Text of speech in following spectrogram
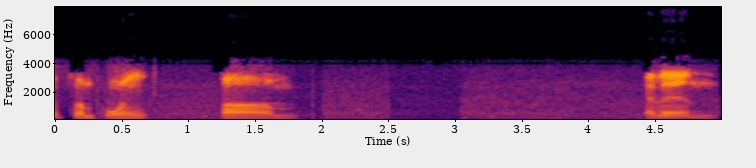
at some point. Um, and then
